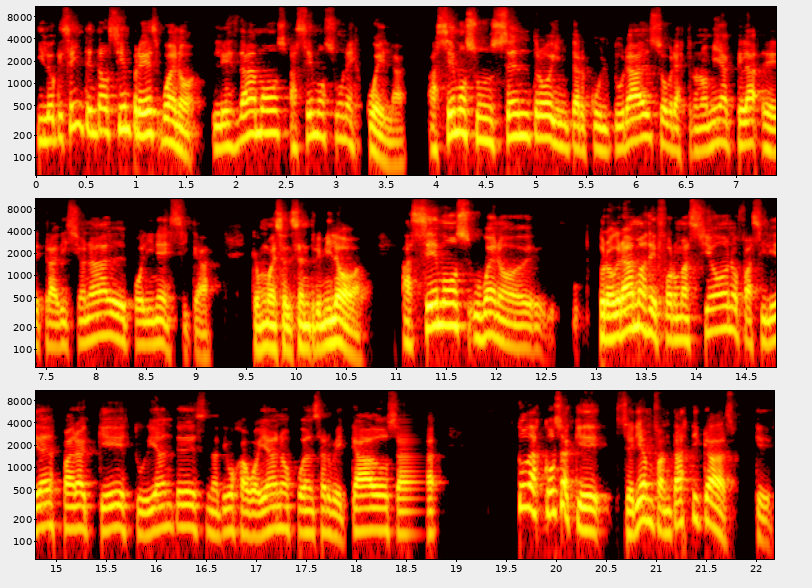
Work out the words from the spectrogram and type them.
Y lo que se ha intentado siempre es, bueno, les damos, hacemos una escuela, hacemos un centro intercultural sobre astronomía eh, tradicional polinésica, como es el Centro Imiloa. Hacemos, bueno, programas de formación o facilidades para que estudiantes nativos hawaianos puedan ser becados. a- todas cosas que serían fantásticas, que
